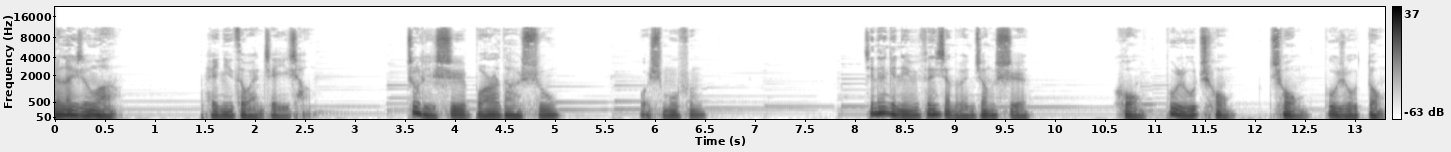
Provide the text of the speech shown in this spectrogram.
人来人往，陪你走完这一场。这里是不二大叔，我是沐风。今天给您分享的文章是：哄不如宠，宠不如懂。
